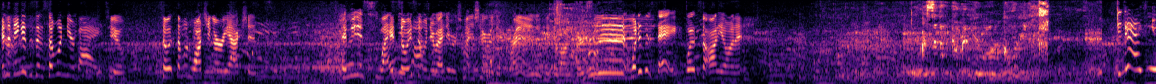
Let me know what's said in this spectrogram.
And the thing is, is it's someone nearby too. So it's someone watching our reactions. I mean, it's slightly It's always someone nearby. They were trying to share with a friend and hit the wrong person. What does it say? What's the audio on it? Did I see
